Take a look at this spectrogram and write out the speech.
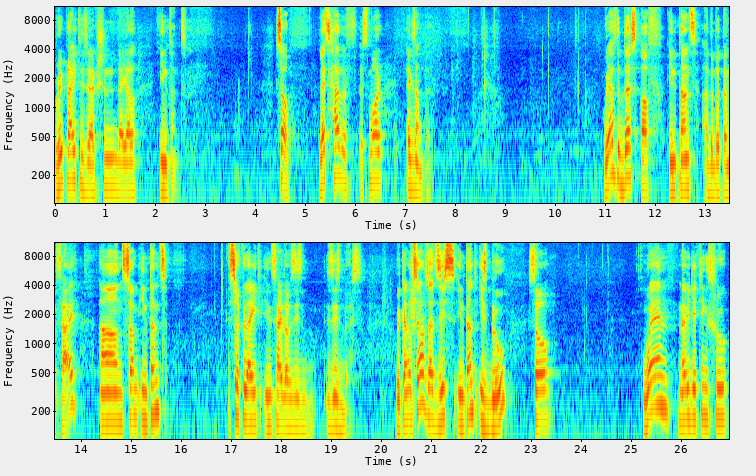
reply to the action dial intent. So let's have a, a small example. we have the bus of intents at the bottom side and some intents circulate inside of this, this bus. We can observe that this intent is blue, so when navigating through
